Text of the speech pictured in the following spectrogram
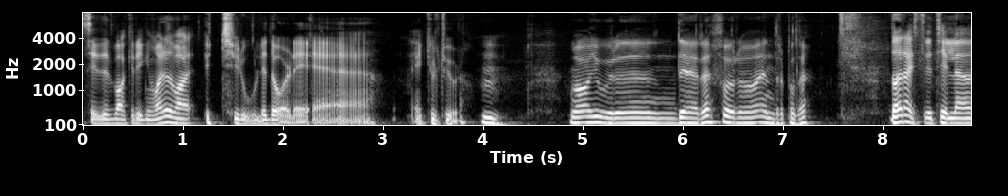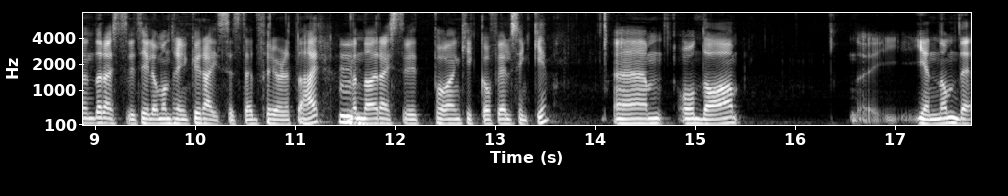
si det bak ryggen vår. Det var utrolig dårlig eh, kultur, da. Mm. Hva gjorde dere for å endre på det? Da reiste, vi til, da reiste vi til, og man trenger ikke å reise et sted for å gjøre dette her, mm. men da reiste vi på en kickoff i Helsinki. Um, og da Gjennom det,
